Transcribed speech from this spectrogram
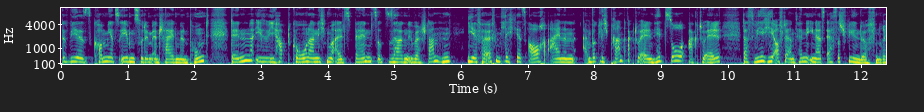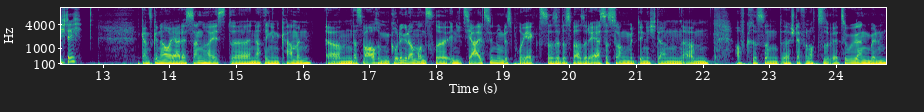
wir kommen jetzt eben zu dem entscheidenden Punkt, denn ihr, ihr habt Corona nicht nur als Band sozusagen überstanden, ihr veröffentlicht jetzt auch einen wirklich brandaktuellen Hit, so aktuell, dass wir hier auf der Antenne ihn als erstes spielen dürfen, richtig? Ganz genau, ja. Der Song heißt äh, Nothing in Common. Ähm, das war auch im Grunde genommen unsere Initialzündung des Projekts. Also das war so der erste Song, mit dem ich dann ähm, auf Chris und äh, Stefan auch zu, äh, zugegangen bin.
